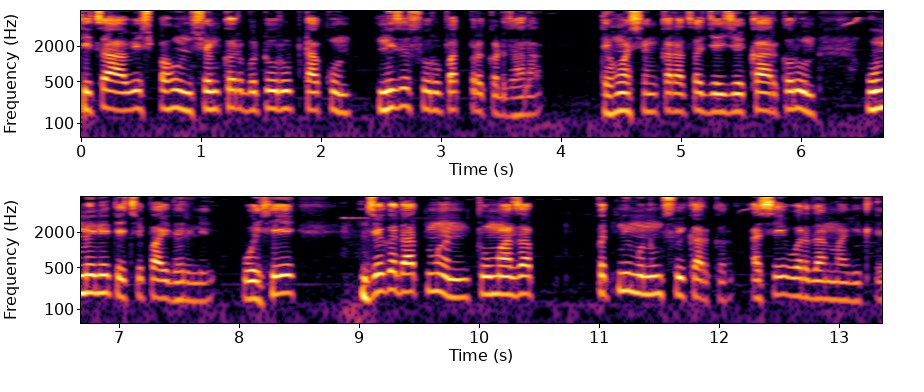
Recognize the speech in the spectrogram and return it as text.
तिचा आवेश पाहून शंकर बटुरूप टाकून निज स्वरूपात प्रकट झाला. तेव्हा शंकराचा जय जयकार करून उमेने त्याचे पाय धरले. व हे जगदात्मन तू माझा पत्नी म्हणून स्वीकार कर असे वरदान मागितले.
